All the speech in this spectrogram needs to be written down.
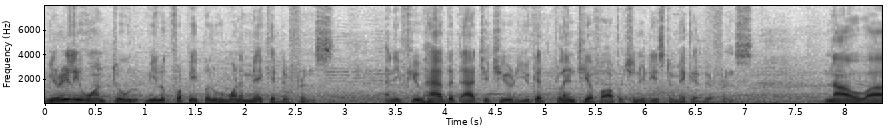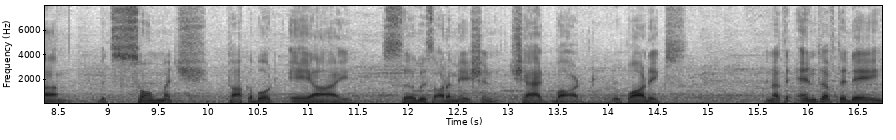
We really want to, we look for people who want to make a difference. And if you have that attitude, you get plenty of opportunities to make a difference. Now, um, with so much talk about AI, service automation, chatbot, robotics, and at the end of the day,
